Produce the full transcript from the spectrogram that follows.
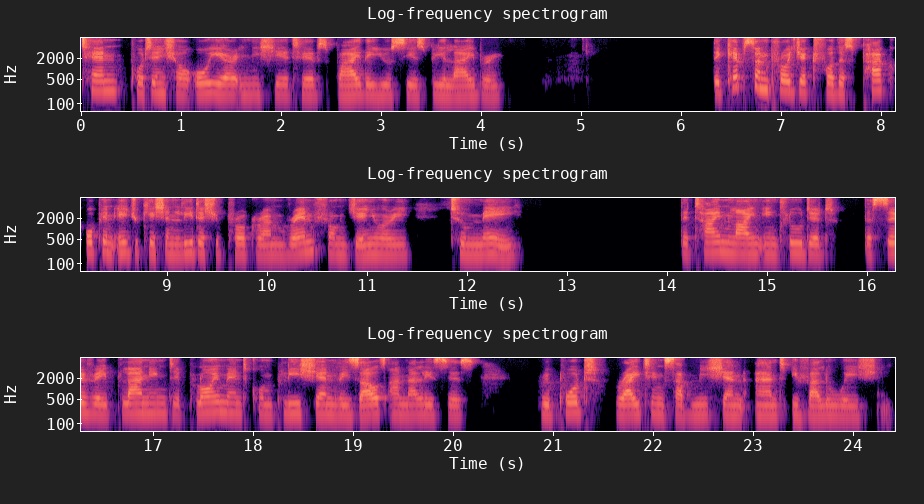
10 potential OER initiatives by the UCSB library. The capstone project for the SPARC Open Education Leadership Program ran from January to May. The timeline included the survey planning, deployment, completion, results analysis, report writing, submission, and evaluation.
